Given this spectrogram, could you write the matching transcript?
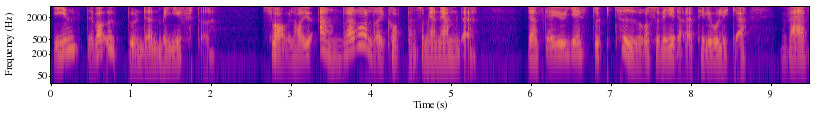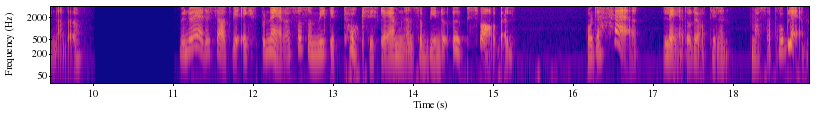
inte vara uppbunden med gifter. Svavel har ju andra roller i kroppen som jag nämnde. Den ska ju ge struktur och så vidare till olika vävnader. Men nu är det så att vi exponeras för så mycket toxiska ämnen som binder upp svavel. Och det här leder då till en massa problem.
